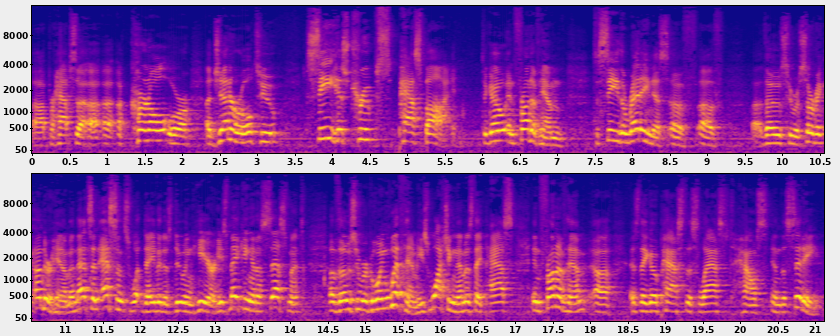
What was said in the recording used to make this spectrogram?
a, perhaps a, a colonel or a general, to see his troops pass by, to go in front of him, to see the readiness of, of uh, those who are serving under him. And that's in essence what David is doing here. He's making an assessment of those who are going with him. He's watching them as they pass in front of him uh, as they go past this last house in the city.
